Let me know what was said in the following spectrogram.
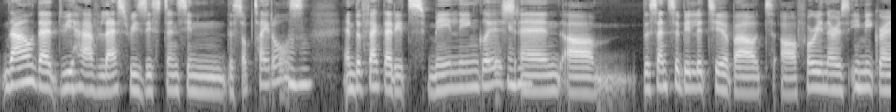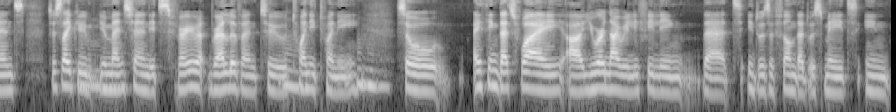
now that we have less resistance in the subtitles. And the fact that it's mainly English and um, the sensibility about uh, foreigners, immigrants, just like you, you mentioned, it's very relevant to 2020. So I think that's why uh, you are not really feeling that it was a film that was made in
